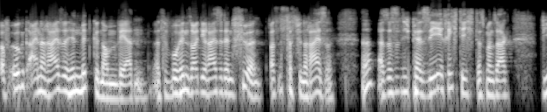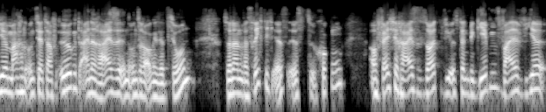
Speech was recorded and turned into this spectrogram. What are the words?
auf irgendeine Reise hin mitgenommen werden. Also wohin soll die Reise denn führen? Was ist das für eine Reise? Ne? Also es ist nicht per se richtig, dass man sagt, wir machen uns jetzt auf irgendeine Reise in unserer Organisation, sondern was richtig ist, ist zu gucken, auf welche Reise sollten wir uns denn begeben, weil wir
